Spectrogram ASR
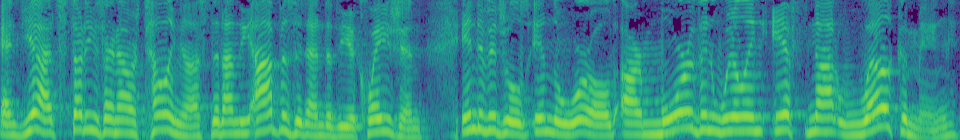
And yet, studies are now telling us that on the opposite end of the equation, individuals in the world are more than willing, if not welcoming,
